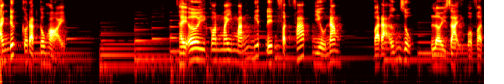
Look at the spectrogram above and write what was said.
Anh đức có đặt câu hỏi, thầy ơi, con may mắn biết đến phật pháp nhiều năm và đã ứng dụng lời dạy của phật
